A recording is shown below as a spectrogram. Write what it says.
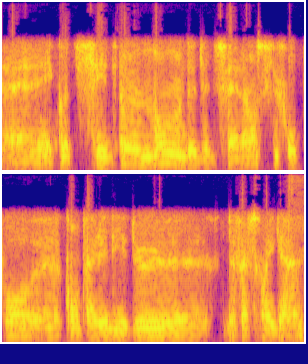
Euh, écoute, c'est un monde de différence. Il faut pas euh, comparer les deux euh, de façon égale.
